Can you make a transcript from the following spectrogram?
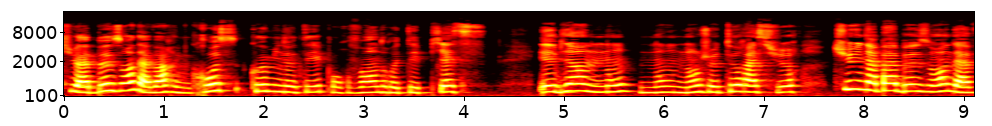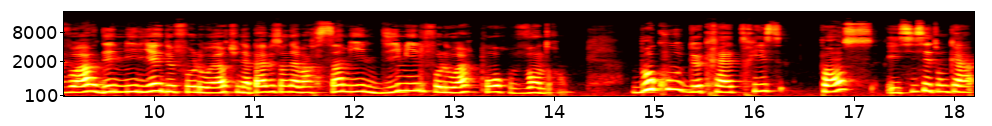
tu as besoin d'avoir une grosse communauté pour vendre tes pièces. Eh bien non, non, non, je te rassure, tu n'as pas besoin d'avoir des milliers de followers, tu n'as pas besoin d'avoir 5000, 10 000 followers pour vendre. Beaucoup de créatrices pensent, et si c'est ton cas,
